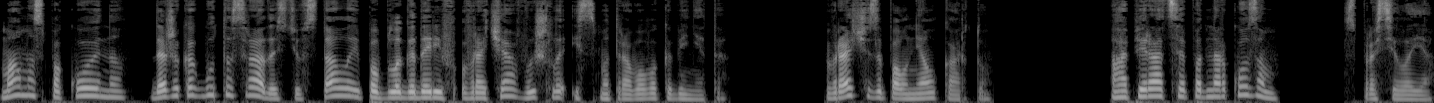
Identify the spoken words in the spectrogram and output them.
Мама спокойно, даже как будто с радостью встала и, поблагодарив врача, вышла из смотрового кабинета. Врач заполнял карту. «А операция под наркозом?» — спросила я.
